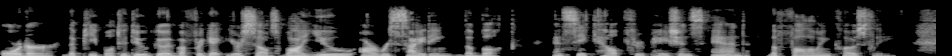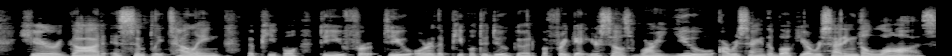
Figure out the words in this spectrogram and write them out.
order the people to do good but forget yourselves while you are reciting the book and seek help through patience and the following closely? Here, God is simply telling the people, do you, for, do you order the people to do good, but forget yourselves while you are reciting the book? You are reciting the laws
